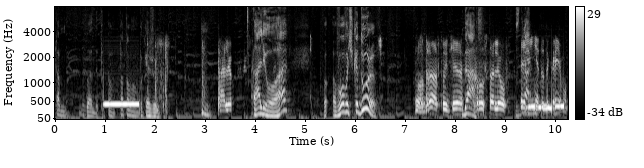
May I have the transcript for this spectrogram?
Там, ну ладно, потом, потом вам покажу. Алло. Алло, а? Вовочка Дуров? Здравствуйте, Да. Хрусталев. Здра- Или нет, это Кремов.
